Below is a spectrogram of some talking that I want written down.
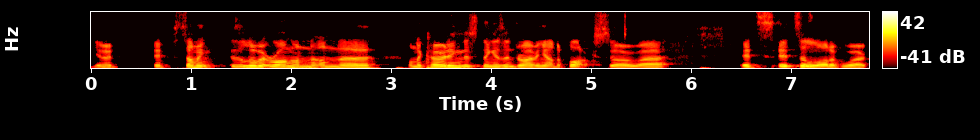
you know if something is a little bit wrong on on the on the coding, this thing isn't driving out the box. So uh, it's it's a lot of work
